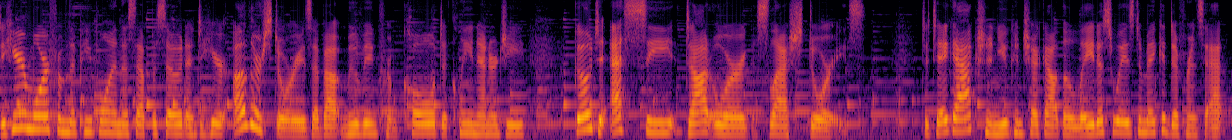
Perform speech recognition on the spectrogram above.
To hear more from the people in this episode and to hear other stories about moving from coal to clean energy, go to sc.org/stories. To take action, you can check out the latest ways to make a difference at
